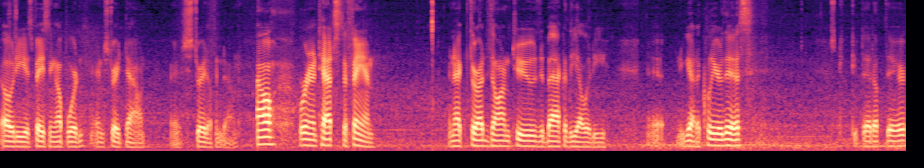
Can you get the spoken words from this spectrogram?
LED is facing upward and straight down. And straight up and down. Now we're going to attach the fan. And that threads onto the back of the LED. Uh, you got to clear this. Get that up there.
